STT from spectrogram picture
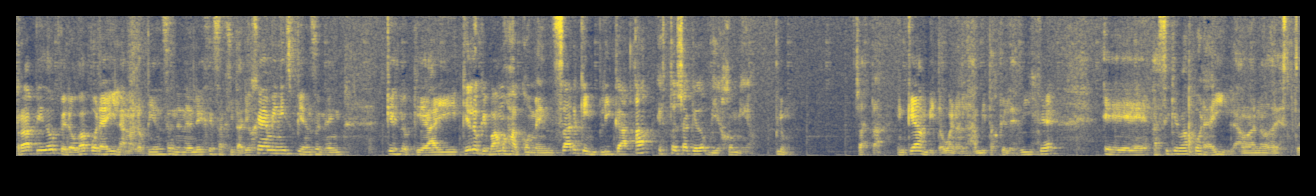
rápido, pero va por ahí la mano. Piensen en el eje Sagitario-Géminis, piensen en qué es lo que hay, qué es lo que vamos a comenzar que implica, ah, esto ya quedó viejo mío, plum, ya está. ¿En qué ámbito? Bueno, en los ámbitos que les dije. Eh, así que va por ahí la mano de este,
